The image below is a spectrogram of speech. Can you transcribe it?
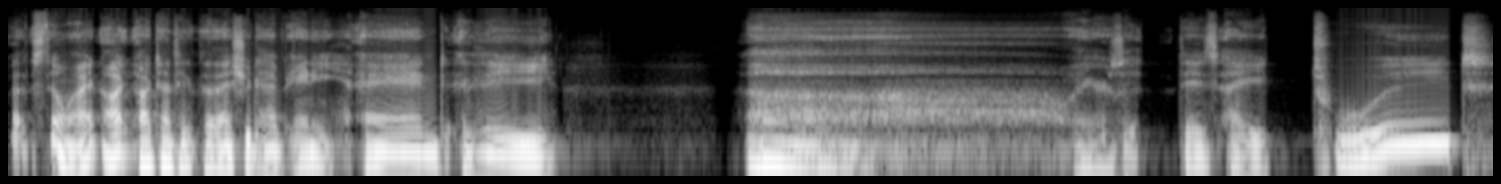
but still, mate, I, I don't think that they should have any. And the uh, where is it? There's a tweet.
